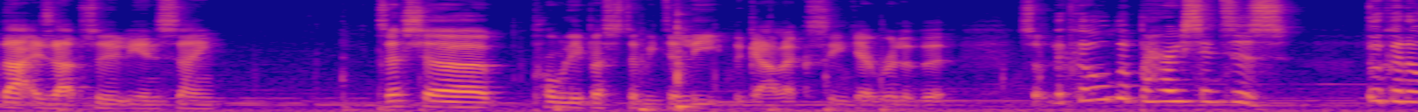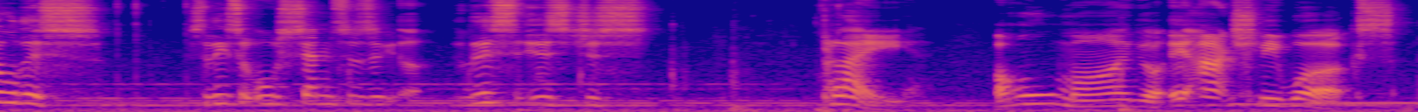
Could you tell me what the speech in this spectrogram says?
that is absolutely insane. That's uh, probably best to be delete the galaxy, get rid of it. So look at all the barycenters. Look at all this. So these are all sensors. This is just play. Oh my god, it actually works.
